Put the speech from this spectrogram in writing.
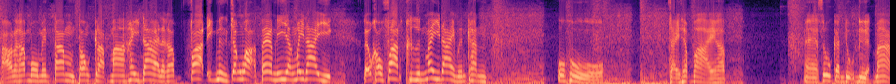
เอาละครับโมเมนตัมต้องกลับมาให้ได้แล้วครับ ฟาดอีกหนึ่งจังหวะ แต้มนี้ยังไม่ได้อีก แล้วเขาฟาดคืนไม่ได้เหมือนกัน โอ้โห ใจแทบวายครับแหมสู้กันดุเดือดมาก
